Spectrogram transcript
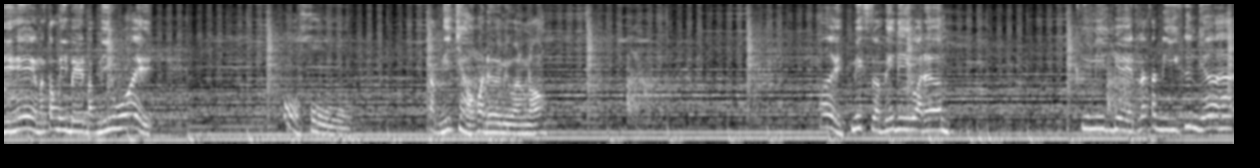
นี่มันต้องมีเบสแบบนี้เว้ย โอ้โหแบบนี้แจ๋วกว่าเดิมมีวันน้องๆเฮ้ย มิกซ์แบบนี้ดีกว่าเดิม คือมีเบสแล้วก็ดีขึ้นเยอะฮะ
